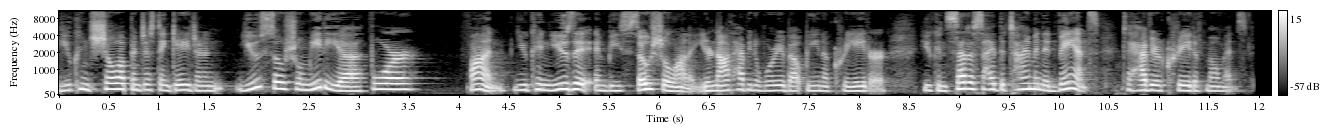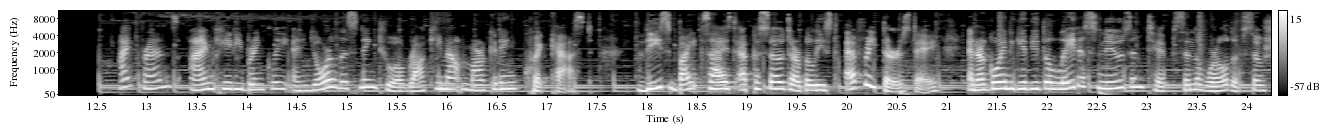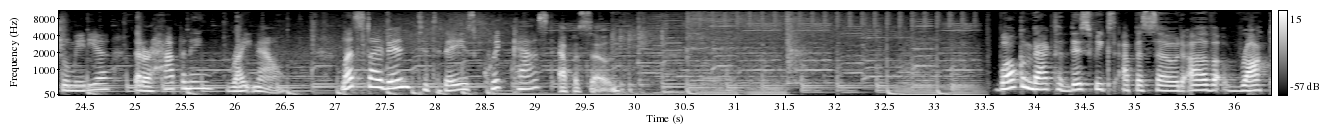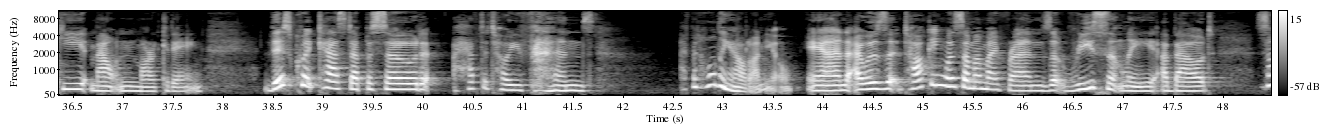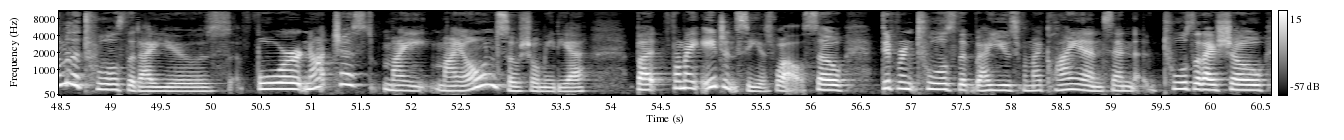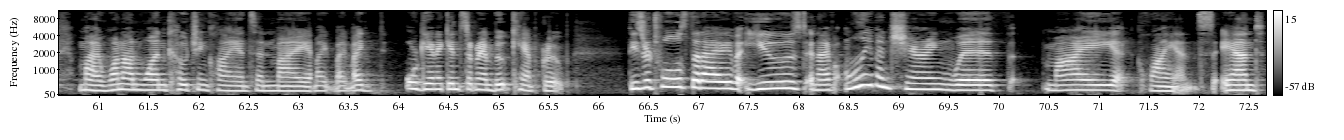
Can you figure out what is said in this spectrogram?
You can show up and just engage and use social media for fun. You can use it and be social on it. You're not having to worry about being a creator. You can set aside the time in advance to have your creative moments. Hi, friends. I'm Katie Brinkley, and you're listening to a Rocky Mountain Marketing Quickcast. These bite sized episodes are released every Thursday and are going to give you the latest news and tips in the world of social media that are happening right now. Let's dive into today's Quickcast episode. Welcome back to this week's episode of Rocky Mountain Marketing. This Quickcast episode, I have to tell you, friends, I've been holding out on you. And I was talking with some of my friends recently about some of the tools that I use for not just my my own social media, but for my agency as well. So different tools that I use for my clients and tools that I show my one-on-one coaching clients and my my, my, my organic Instagram bootcamp group. These are tools that I've used and I've only been sharing with my clients. And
